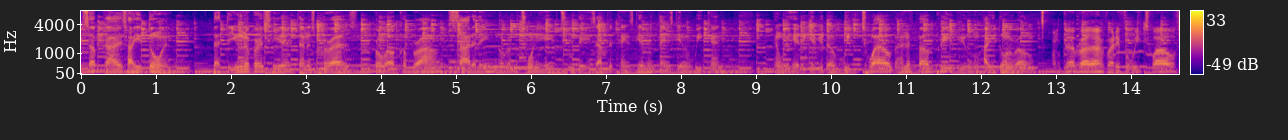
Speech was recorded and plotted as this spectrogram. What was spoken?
What's up, guys? How you doing? Bet the Universe here. Dennis Perez, Roel Cabral. Saturday, November 28th, two days after Thanksgiving, Thanksgiving weekend, and we're here to give you the Week 12 NFL preview. How you doing, Ro? I'm good, brother. Ready for week 12.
